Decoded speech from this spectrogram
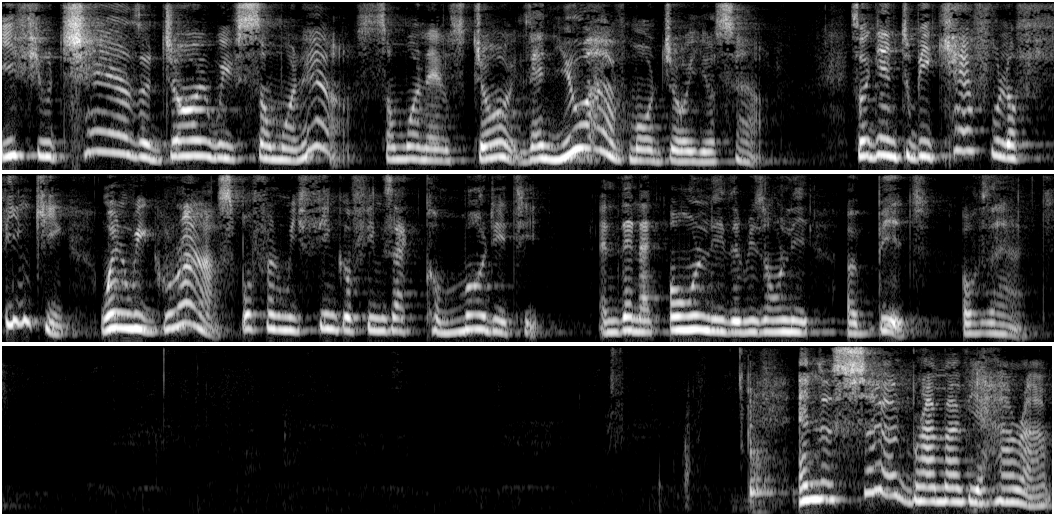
if you share the joy with someone else, someone else's joy, then you have more joy yourself. So again, to be careful of thinking when we grasp, often we think of things like commodity, and then at only there is only a bit of that. And the third Brahma Vihara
